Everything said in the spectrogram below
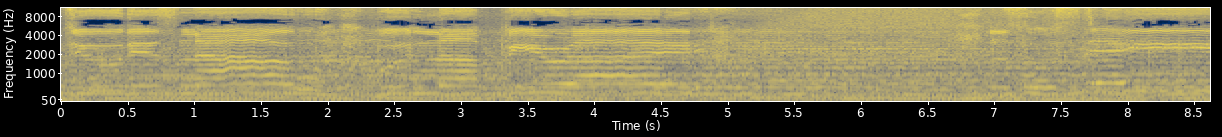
do this now would not be right. So stay.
